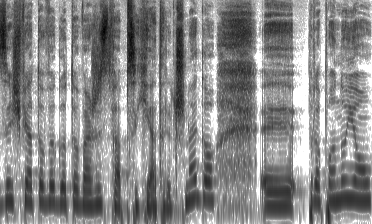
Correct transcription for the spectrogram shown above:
ze Światowego Towarzystwa Psychiatrycznego y, proponują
